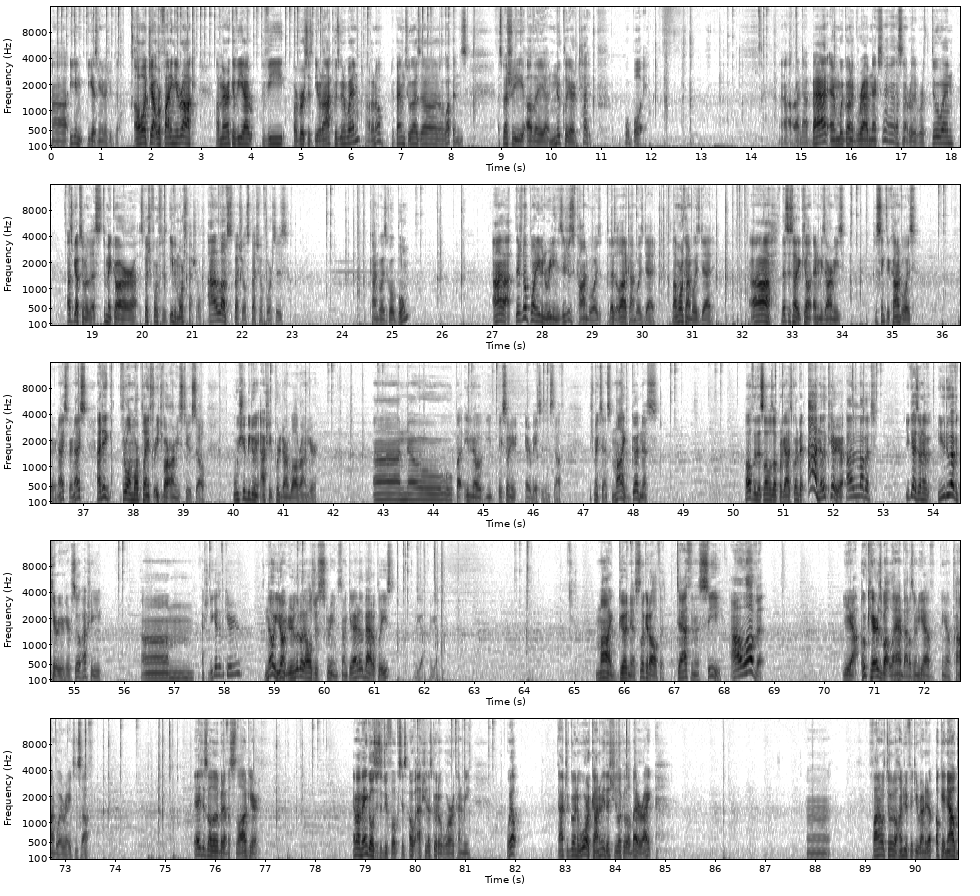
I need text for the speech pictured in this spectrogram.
Uh, you can, you guys can eventually do that. Oh, watch out, we're fighting Iraq. America via V or versus Iraq. Who's going to win? I don't know. Depends who has uh, weapons, especially of a, uh, nuclear type. Oh boy. Alright, not bad. And we're going to grab next... Eh, that's not really worth doing. Let's grab some of this to make our uh, special forces even more special. I love special, special forces. Convoys go boom. Uh, there's no point even reading these. They're just convoys. There's a lot of convoys dead. A lot more convoys dead. Ah, this is how you kill enemies' armies. Just sink their convoys. Very nice, very nice. I did throw on more planes for each of our armies too, so we should be doing actually pretty darn well around here. Uh, no. But even though you, they still need air bases and stuff. Which makes sense. My goodness. Hopefully this levels up our guys quite a bit. Ah, another carrier. I love it. You guys don't have... You do have a carrier here. So actually... Um... Actually, do you guys have a carrier? No, you don't. You're literally all just screens. Don't get out of the battle, please. There you go. There you go. My goodness. Look at all the death in the sea. I love it. Yeah, who cares about land battles when you have, you know, convoy raids and stuff? It's just a little bit of a slog here. And my main goal is just to do focuses. Oh, actually, let's go to war economy. Well, after going to war economy, this should look a little better, right? Uh, final total 150 rounded up. Okay, now,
